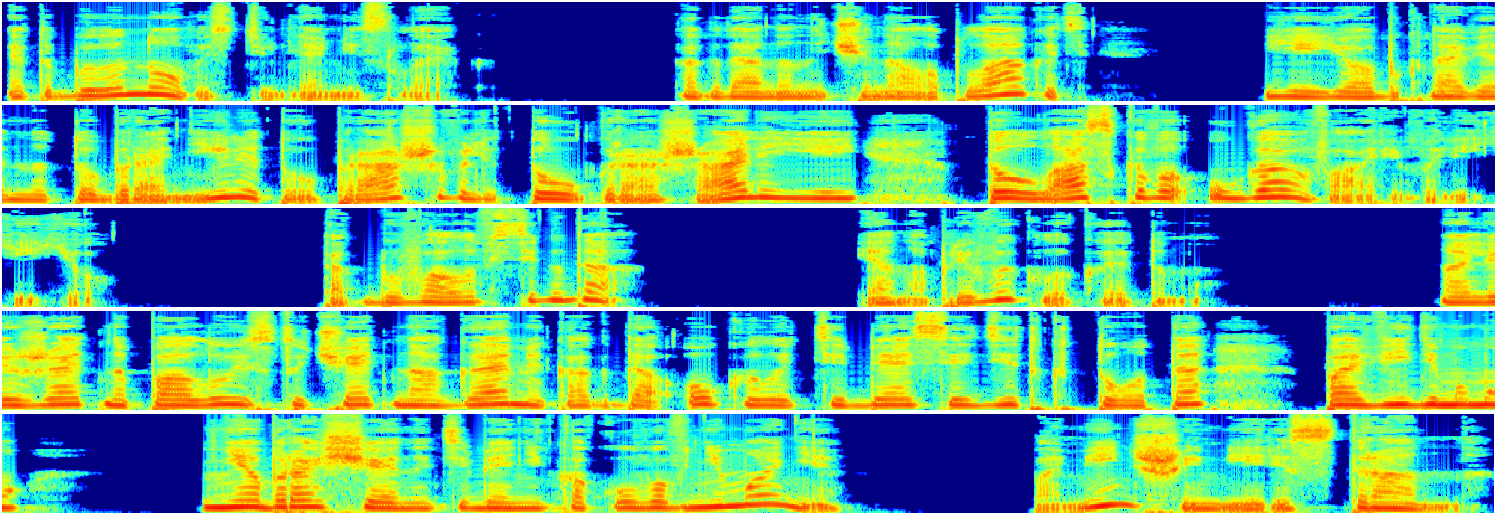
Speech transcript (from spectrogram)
Это было новостью для мисс Лэг. Когда она начинала плакать, ее обыкновенно то бронили, то упрашивали, то угрожали ей, то ласково уговаривали ее. Так бывало всегда, и она привыкла к этому. А лежать на полу и стучать ногами, когда около тебя сидит кто-то, по-видимому, не обращая на тебя никакого внимания, по меньшей мере странно.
